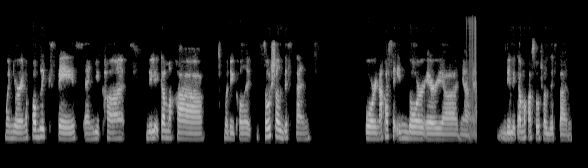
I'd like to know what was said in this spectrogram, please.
when you're in a public space and you can't, dili ka maka, what do you call it, social distance, or naka sa indoor area niya, dili ka maka social distance,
